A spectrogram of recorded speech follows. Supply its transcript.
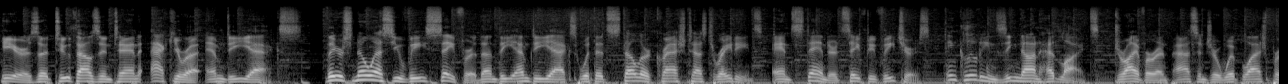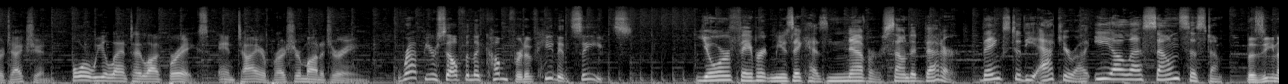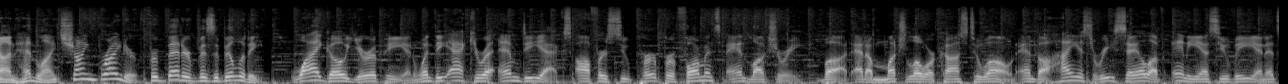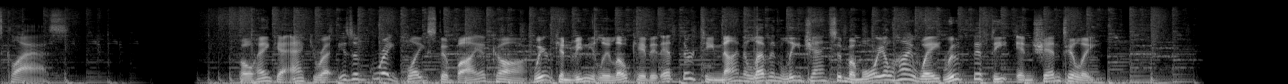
Here's a 2010 Acura MDX. There's no SUV safer than the MDX with its stellar crash test ratings and standard safety features, including xenon headlights, driver and passenger whiplash protection, four-wheel anti-lock brakes, and tire pressure monitoring. Wrap yourself in the comfort of heated seats. Your favorite music has never sounded better thanks to the Acura ELS sound system. The xenon headlights shine brighter for better visibility. Why go European when the Acura MDX offers superb performance and luxury, but at a much lower cost to own and the highest resale of any SUV in its class? Pohanka Acura is a great place to buy a car. We're conveniently located at 13911 Lee Jackson Memorial Highway, Route 50 in Chantilly.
